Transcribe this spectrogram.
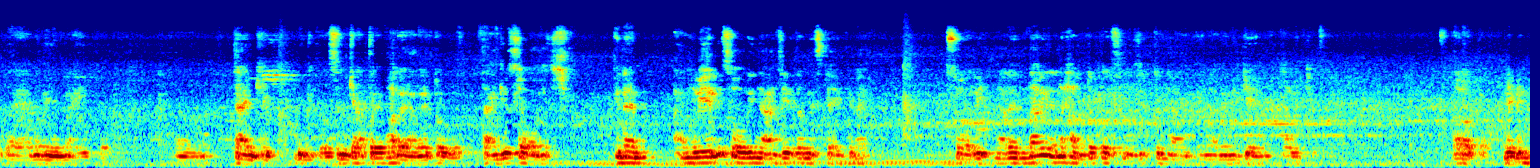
പറയാൻ മതിയായി താങ്ക് യു ബിഗ് ബോസ് എനിക്ക് അത്രേ പറയാനായിട്ടുള്ളൂ താങ്ക് യു സോ മച്ച് പിന്നെ ഐ എം റിയലി സോറി ഞാൻ ചെയ്ത മിസ്റ്റേക്കിനെ സോറി ഞാൻ എന്തായാലും എന്റെ ഹൺഡ്രഡ് പെർസെന്റേജ് ഇട്ട് ഞാൻ ഞാൻ എനിക്ക് കളിക്കും okay Nivin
